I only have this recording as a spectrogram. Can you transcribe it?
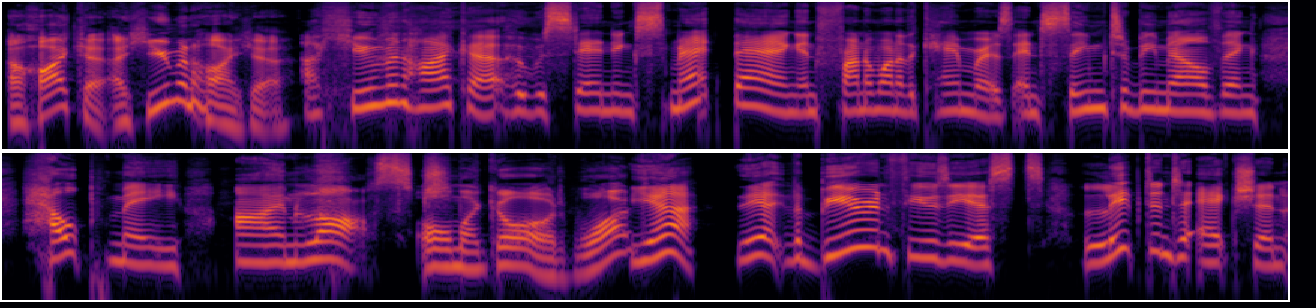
A hiker, a human hiker. A human hiker who was standing smack bang in front of one of the cameras and seemed to be mouthing, Help me, I'm lost. Oh my God, what? Yeah. The, the bear enthusiasts leapt into action,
